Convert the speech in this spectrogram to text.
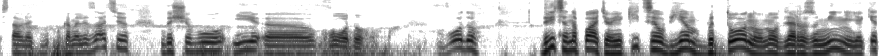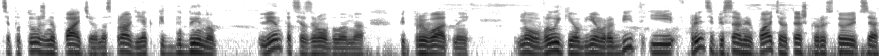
ставлять каналізацію дощову і е, воду. Воду. Дивіться на патіо, який це об'єм бетону ну, для розуміння, яке це потужне патіо. Насправді, як під будинок. Лента ця зроблена під приватний. ну, великий об'єм робіт, і, в принципі, самі патіо теж користуються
